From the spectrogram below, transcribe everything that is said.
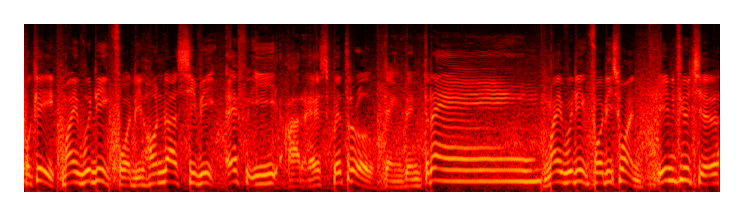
Okay, my verdict for the Honda Civic FE RS Petrol. Teng teng teng. My verdict for this one. In future,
